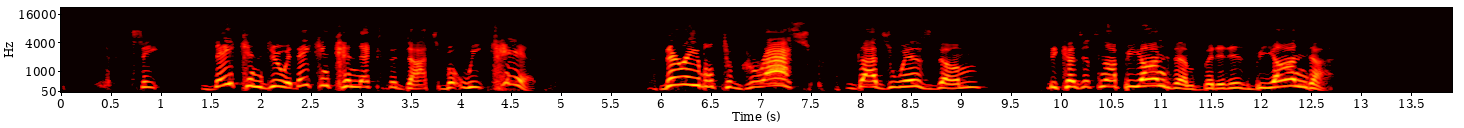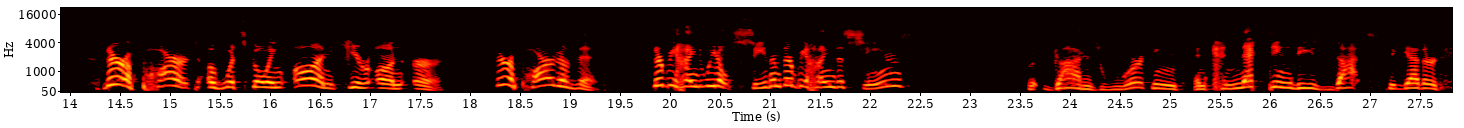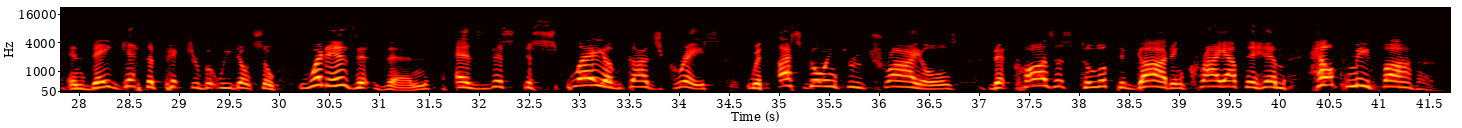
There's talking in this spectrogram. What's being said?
See, they can do it, they can connect the dots, but we can't. They're able to grasp God's wisdom because it's not beyond them, but it is beyond us. They're a part of what's going on here on earth. They're a part of it. They're behind, we don't see them, they're behind the scenes. But God is working and connecting these dots together, and they get the picture, but we don't. So, what is it then as this display of God's grace with us going through trials that cause us to look to God and cry out to Him, Help me, Father?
